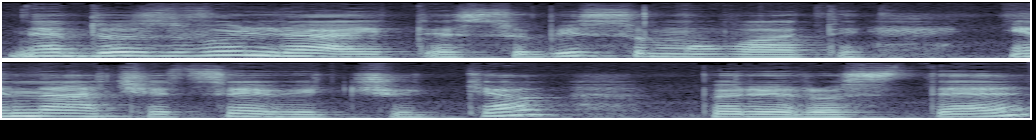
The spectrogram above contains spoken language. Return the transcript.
Не дозволяйте собі сумувати, іначе це відчуття переросте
